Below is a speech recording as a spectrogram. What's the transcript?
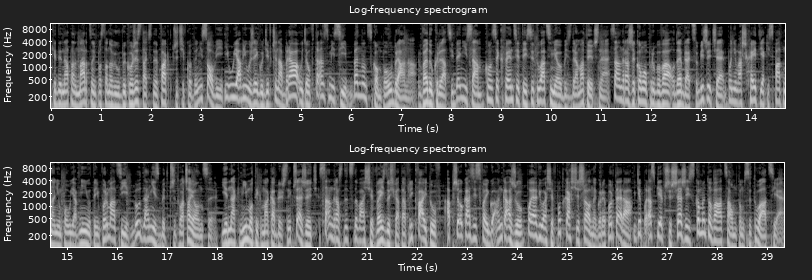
kiedy Nathan Marcoń postanowił wykorzystać ten fakt przeciwko Denisowi i ujawnił, że jego dziewczyna brała udział w transmisji, będąc skąpo ubrana. Według relacji Denisa, konsekwencje tej sytuacji miały być dramatyczne. Sandra rzekomo próbowała odebrać sobie życie, ponieważ hejt, jaki spadł na nią po ujawnieniu tej informacji, był dla niej zbyt przytłaczający. Jednak mimo tych makabrycznych przeżyć, Sandra zdecydowała się wejść do świata freak fightów, a przy okazji swojego angażu pojawiła się w podcaście szalonego reportera, gdzie po raz pierwszy szerzej skomentowała całą tą sytuację.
